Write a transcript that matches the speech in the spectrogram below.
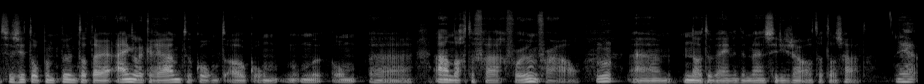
ze zitten op een punt dat er eindelijk ruimte komt ook om, om, om eh, aandacht te vragen voor hun verhaal. Ehm notabene de mensen die er altijd al zaten. Ja.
